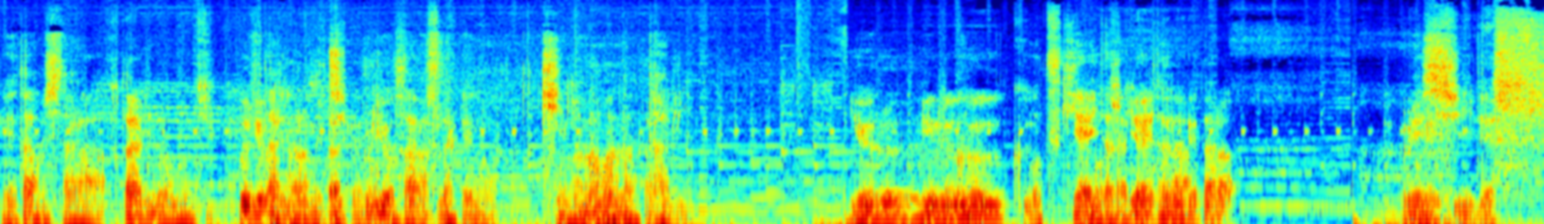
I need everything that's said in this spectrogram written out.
下手をしたら二人の持ちっぷりを二人の探すだけ道っぷりを探すだけの気のままな旅。ゆるゆるくお付き合いいただけたら嬉しいです。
